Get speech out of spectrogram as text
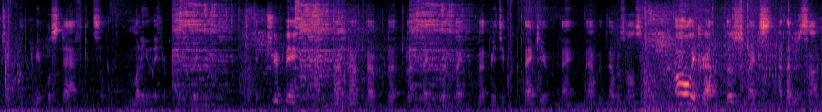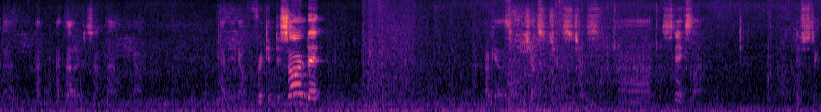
to maple staff. Get some money later, probably. Get dripping. No, no, no, no, no, let, let me take. Thank you. Thank that. That was awesome. Holy crap! Those spikes. I thought I disarmed that. I, I thought I disarmed that. You know. And you know, freaking disarmed it. Okay, let's go. Chest, chest, chest. Uh, snake slime. Interesting.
